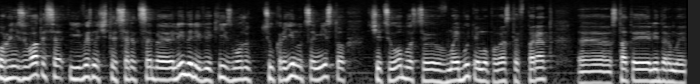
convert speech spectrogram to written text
організуватися і визначити серед себе лідерів, які зможуть цю країну, це місто чи цю область в майбутньому повести вперед, е, стати лідерами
